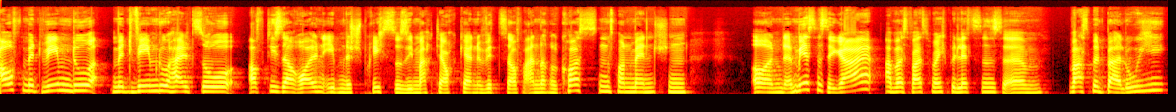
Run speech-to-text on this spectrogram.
auf, mit wem du, mit wem du halt so auf dieser Rollenebene sprichst. So, sie macht ja auch gerne Witze auf andere Kosten von Menschen. Und äh, mir ist das egal, aber es war zum Beispiel letztens ähm, was mit Balui.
